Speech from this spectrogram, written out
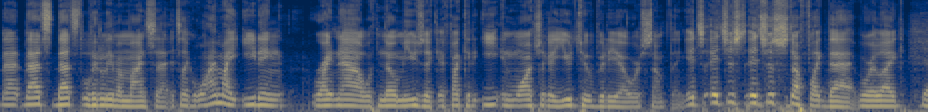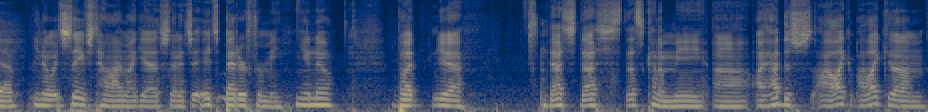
that that's that's literally my mindset. It's like why am I eating right now with no music if I could eat and watch like a YouTube video or something? It's it's just it's just stuff like that where like Yeah. you know it saves time I guess and it's it's better for me you know, but yeah, that's that's that's kind of me. Uh, I had this I like I like um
